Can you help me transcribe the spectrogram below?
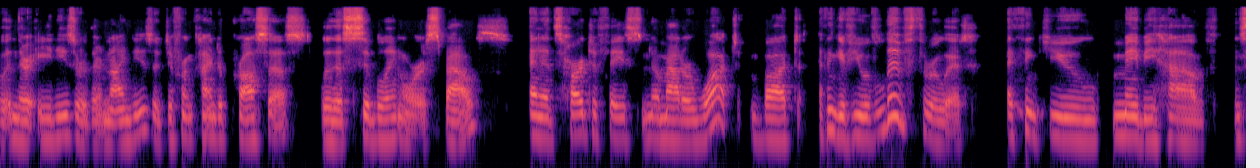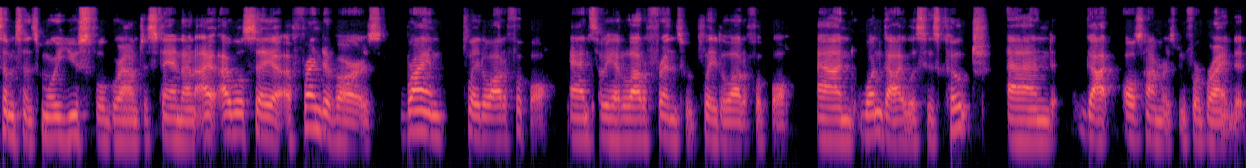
in their 80s or their 90s, a different kind of process with a sibling or a spouse. And it's hard to face no matter what. But I think if you have lived through it, I think you maybe have, in some sense, more useful ground to stand on. I, I will say a friend of ours, Brian, played a lot of football. And so he had a lot of friends who played a lot of football. And one guy was his coach and got Alzheimer's before Brian did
